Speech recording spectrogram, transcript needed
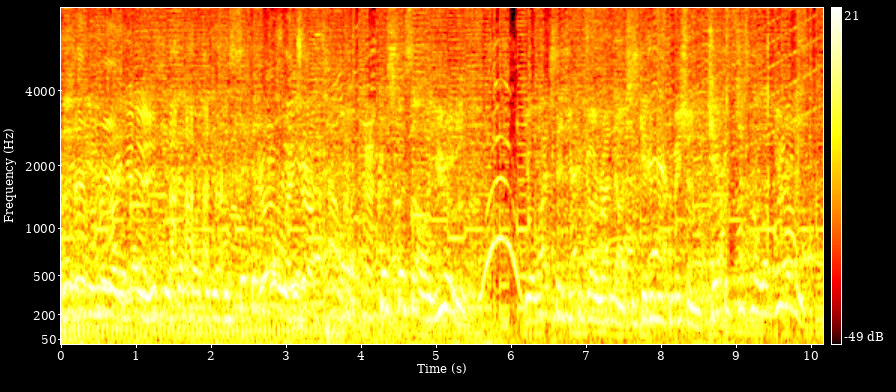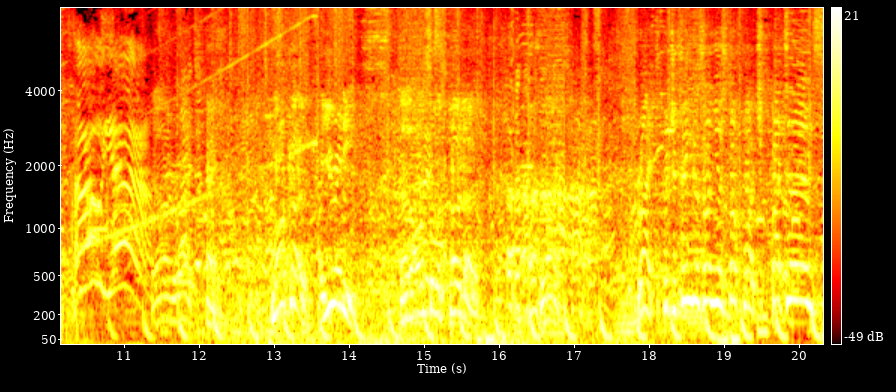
Those who already know this is the second. Chris Fisser, are you ready? Your wife says you can go right now. She's giving you permission. Geoffrey Chisnall, are you ready? Hell yeah! Alright. Okay. Marco, are you ready? No, the answer was Polo. Right. Right, put your fingers on your stopwatch. Buttons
